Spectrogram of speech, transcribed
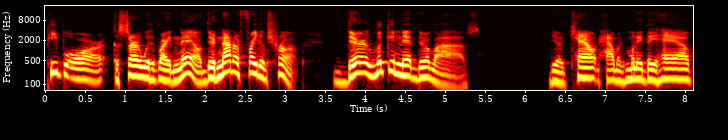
people are concerned with right now. They're not afraid of Trump. They're looking at their lives, their account, how much money they have,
